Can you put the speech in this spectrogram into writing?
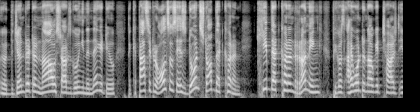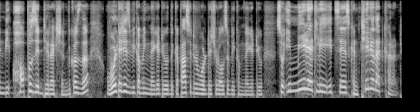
uh, the generator now starts going in the negative. The capacitor also says, don't stop that current. Keep that current running because I want to now get charged in the opposite direction because the voltage is becoming negative. The capacitor voltage should also become negative. So immediately it says, continue that current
